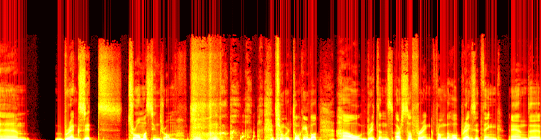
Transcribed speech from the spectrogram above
um, Brexit trauma syndrome. they were talking about how Britons are suffering from the whole Brexit thing, and uh,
